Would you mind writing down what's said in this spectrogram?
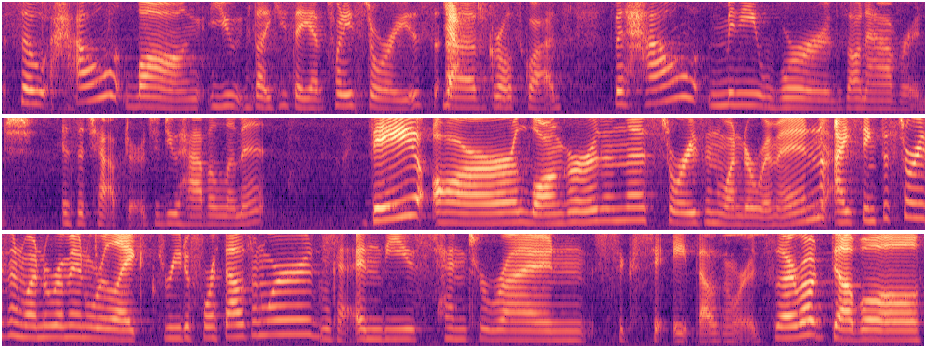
So how long you like you say you have 20 stories yeah. of girl squads, but how many words on average is a chapter? Did you have a limit? They are longer than the stories in Wonder Women. Yeah. I think the stories in Wonder Women were like three to four thousand words, okay. and these tend to run six to eight thousand words. So they're about double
